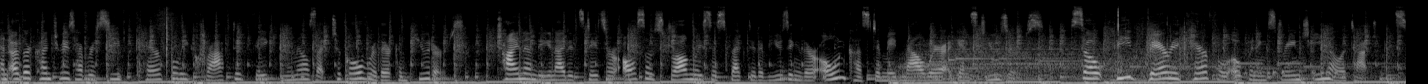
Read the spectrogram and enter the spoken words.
and other countries have received carefully crafted fake emails that took over their computers. China and the United States are also strongly suspected of using their own custom made malware against users. So be very careful opening strange email attachments.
